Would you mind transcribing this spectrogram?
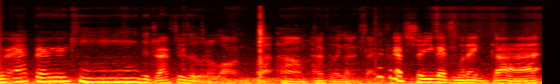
we're at Burger King. The drive-thru is a little long, but um, I don't feel like going inside. I forgot to show you guys what I got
